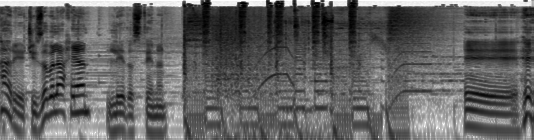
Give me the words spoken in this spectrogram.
پارەیەکی زەبەلاحیان لێ دەستێنن. ئێهێ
